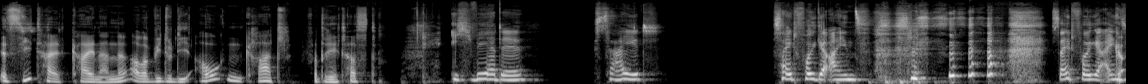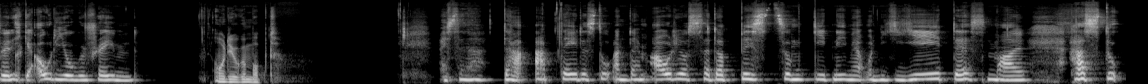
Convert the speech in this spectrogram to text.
es sieht halt keiner, ne? Aber wie du die Augen gerade verdreht hast. Ich werde seit Seit Folge 1. Seit Folge 1 werde ich geaudio geschämt. Audio gemobbt. Weißt du, da updatest du an deinem Audio-Setup bis zum geht nicht mehr und jedes Mal hast du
